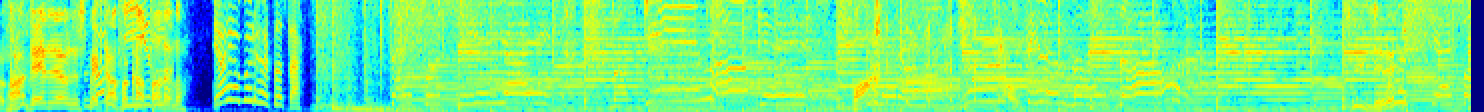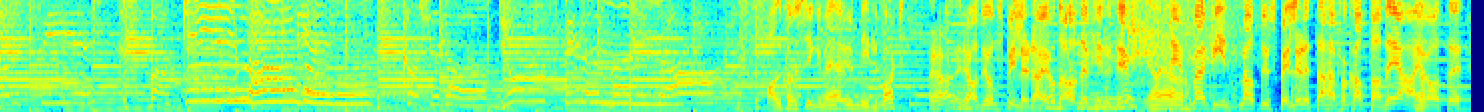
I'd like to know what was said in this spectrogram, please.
Ka- Det du spilte av for katta, det nå. Ja, ja, bare hør på dette. Derfor sier jeg vaginafjes. Hva? Radioen spiller meg da. Tuller du, Du kan jo synge med umiddelbart. Ja, Radioen spiller deg jo da, definitivt. Ja, ja. Det som er fint med at du spiller dette her for katta di, er jo at eh,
